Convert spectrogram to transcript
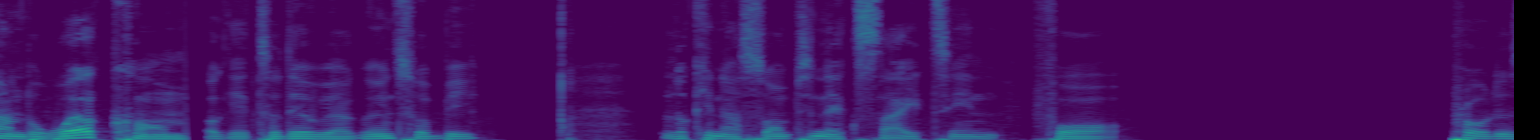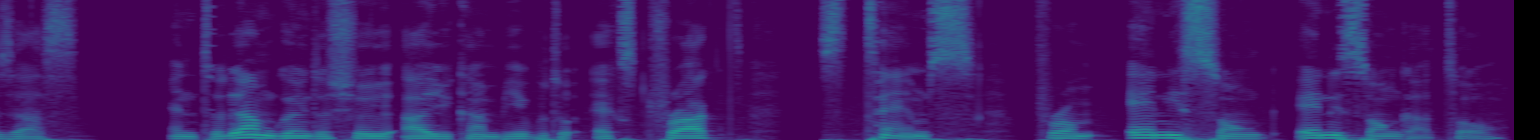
and welcome. Okay, today we are going to be looking at something exciting for producers. And today I'm going to show you how you can be able to extract stems from any song, any song at all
